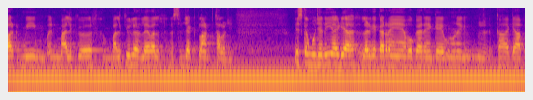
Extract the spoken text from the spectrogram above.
work me in molecular level subject plant pathology इसका मुझे नहीं आइडिया लड़के कर रहे हैं, वो कह रहे हैं कि उन्होंने कहा कि आप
